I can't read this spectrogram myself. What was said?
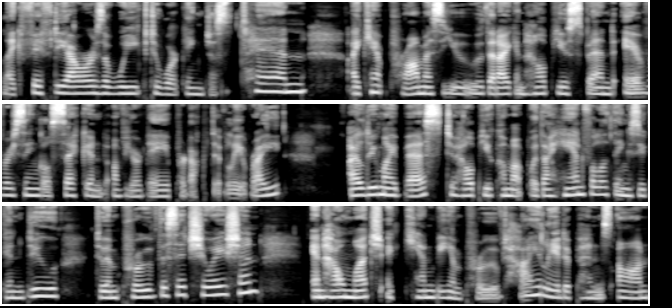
like 50 hours a week to working just 10. I can't promise you that I can help you spend every single second of your day productively, right? I'll do my best to help you come up with a handful of things you can do to improve the situation. And how much it can be improved highly depends on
